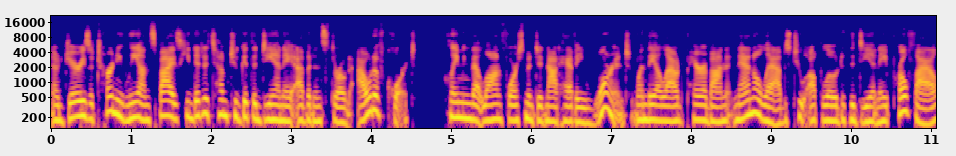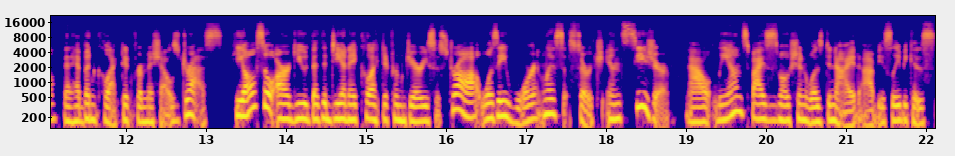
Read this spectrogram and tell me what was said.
Now, Jerry's attorney, Leon Spies, he did attempt to get the DNA evidence thrown out of court, claiming that law enforcement did not have a warrant when they allowed Parabon Nanolabs to upload the DNA profile that had been collected from Michelle's dress. He also argued that the DNA collected from Jerry's straw was a warrantless search and seizure. Now, Leon Spies' motion was denied, obviously, because,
